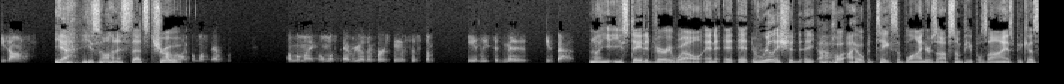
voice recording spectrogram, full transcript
He's honest. Yeah, he's honest. That's true. Unlike almost every, unlike almost every other person in the system, he at least admitted he's bad. No, you, you stated very well, and it, it really should. I ho- I hope it takes the blinders off some people's eyes because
